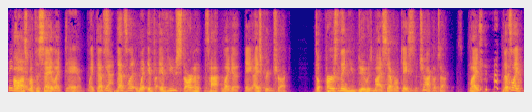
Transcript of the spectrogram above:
They Oh, I was about to say, like, damn, like that's Yeah. that's like when, if if you start a top like a, a ice cream truck, the first thing you do is buy several cases of Choco Tacos. Like that's like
